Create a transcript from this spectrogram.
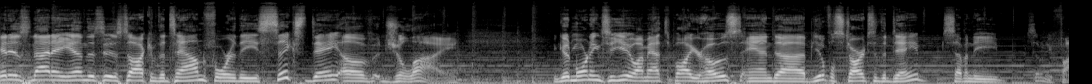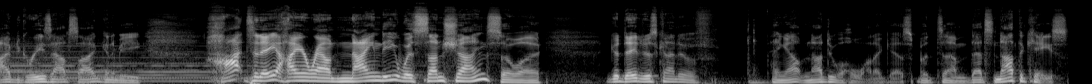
It is 9 a.m. This is Talk of the Town for the sixth day of July. Good morning to you. I'm Matt Paul, your host, and uh, beautiful start to the day. 70, 75 degrees outside. Going to be hot today, a high around 90 with sunshine. So, uh, good day to just kind of hang out and not do a whole lot, I guess. But um, that's not the case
